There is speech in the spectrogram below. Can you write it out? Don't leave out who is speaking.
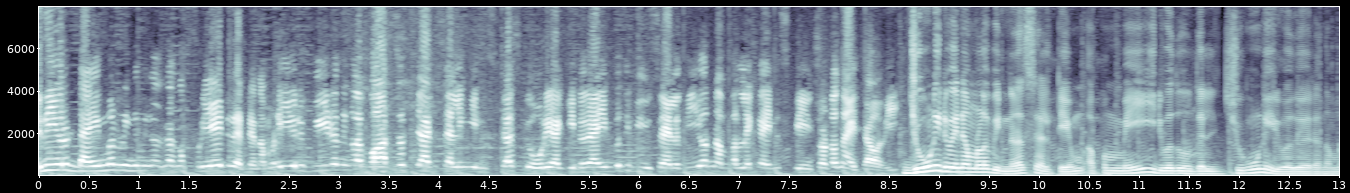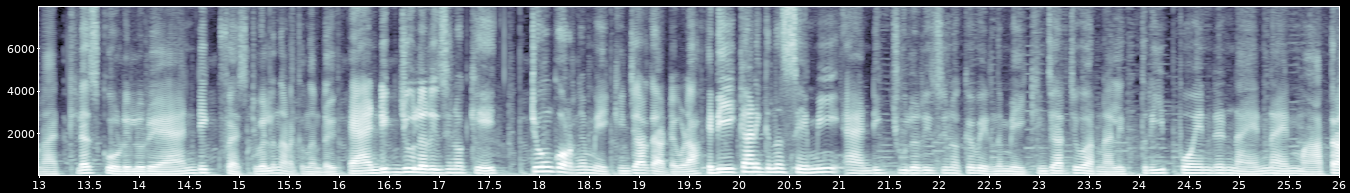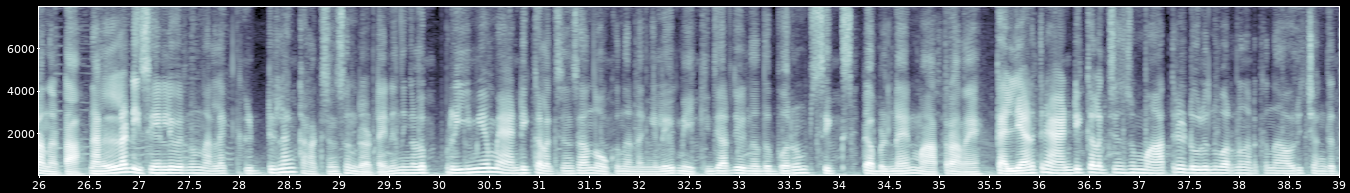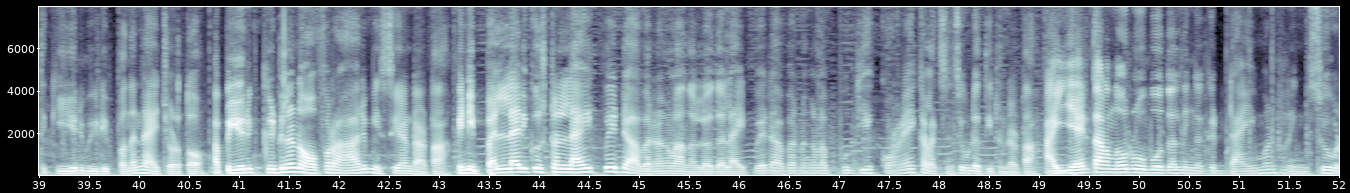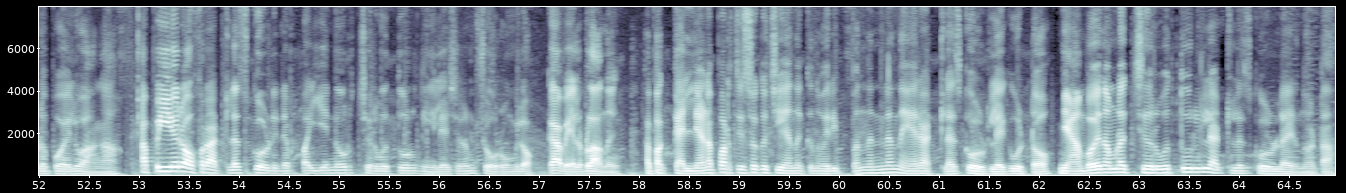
Speaker 1: ഇത് ഈ ഒരു ഡയമണ്ട് റിംഗ് നിങ്ങൾക്കൊക്കെ ഫ്രീ ആയിട്ട് തരട്ടെ. നമ്മുടെ ഈ ഒരു വീഡിയോ നിങ്ങളെ വാട്സ്ആപ്പ് സ്റ്റാറ്റസ് അല്ലെങ്കിൽ ഇൻസ്റ്റാ സ്റ്റോറി ആക്കിയിട്ട് ഒരു അമ്പത് വ്യൂസ് ആയാലും ഈ ഒരു നമ്പറിലേക്ക് അതിന്റെ സ്ക്രീൻഷോട്ട് ഒന്ന് അയച്ചാൽ മതി.
Speaker 2: ജൂൺ ഇരുപതിന് നമ്മൾ വിന്നർ സെലക്ട് ചെയ്യും. അപ്പം മെയ് ഇരുപത് മുതൽ ജൂൺ ഇരുപത് വരെ നമ്മുടെ അറ്റ്ലസ് കോഡിൽ ഒരു ആന്റിക് ഫെസ്റ്റിവൽ നടക്കുന്നുണ്ട്. ആന്റിക് ജ്വല്ലറീസിനൊക്കെ ഏറ്റവും കുറഞ്ഞ മേക്കിംഗ് ചാർജ് ആട്ടെ ഇവിടെ. ഇത് ഈ കാണിക്കുന്ന സെമി ആന്റിക് ജ്വല്ലറീസിനൊക്കെ വരുന്ന മേക്കിംഗ് ചാർജ് പറഞ്ഞാൽ ത്രീ പോയിന്റ് നയൻ നയൻ മാത്രമാണ് കേട്ടാ. നല്ല ഡിസൈനിൽ വരുന്ന നല്ല കിട്ടിലം കളക്ഷൻസ് ഉണ്ട് കേട്ടോ. ഇനി നിങ്ങൾ പ്രീമിയം ആന്റിക് കളക്ഷൻസ് ആണ് നോക്കുന്നുണ്ടെങ്കിൽ മേക്കിംഗ് ചാർജ് വരുന്നത് വെറും സിക്സ് ഡബിൾ നയൻ മാത്രമാണ് കല്യാണത്തിന് ആന്റിക് കളക്ഷൻസ് മാത്രമേ ഇടൂലൂ എന്ന് പറഞ്ഞ് നടക്കുന്ന ആ ഒരു ചങ്കത്തേക്ക് ഈ ഒരു വീഡിയോ ഇപ്പം തന്നെ അയച്ചു കൊടുത്തോ. അപ്പൊ ഈ ഒരു കിടിലൻ ഓഫർ ആരും മിസ് ചെയ്യണ്ട കേട്ടോ. പിന്നെ ഇപ്പൊ എല്ലാവർക്കും ഇഷ്ടം ലൈറ്റ് വെയിറ്റ് ആഭരണങ്ങളാണല്ലോ. ഇത് ലൈറ്റ് വെയിറ്റ് ആഭരണങ്ങളെ പുതിയ കുറെ കളക്ഷൻസ് ഇവിടെ എത്തിയിട്ടുണ്ട് കേട്ടോ. അയ്യായിരത്തി അറുന്നൂറ് രൂപ മുതൽ നിങ്ങൾക്ക് ഡയമണ്ട് റിങ്സും ഇവിടെ പോയാലും വാങ്ങാം. അപ്പൊ ഈ ഒരു ഓഫർ അറ്റ്ലസ് ഗോൾഡിന്റെ പയ്യന്നൂർ ചെറുവത്തൂർ നീലേശ്വരം ഷോറൂമിലൊക്കെ അവൈലബിൾ ആണ്. അപ്പൊ കല്യാണ പർച്ചേസ് ഒക്കെ ചെയ്യാൻ നിൽക്കുന്നവർ ഇപ്പം തന്നെ നേരെ അറ്റ്ലസ് ഗോൾഡിലേക്ക് വിട്ടോ. ഞാൻ പോയത് നമ്മുടെ ചെറുവത്തൂരിൽ അറ്റ്ലസ് ഗോൾഡിലായിരുന്നു കേട്ടാ.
